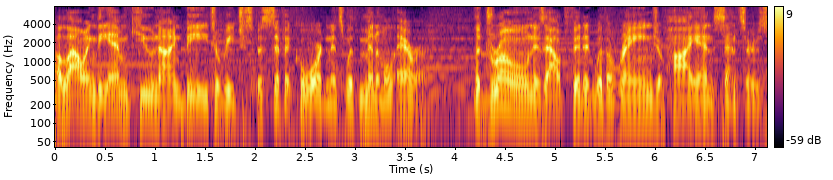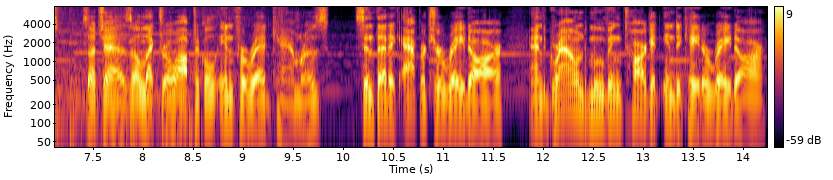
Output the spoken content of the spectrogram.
allowing the MQ-9B to reach specific coordinates with minimal error. The drone is outfitted with a range of high-end sensors, such as electro-optical infrared cameras, synthetic aperture radar, and ground-moving target indicator radar,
